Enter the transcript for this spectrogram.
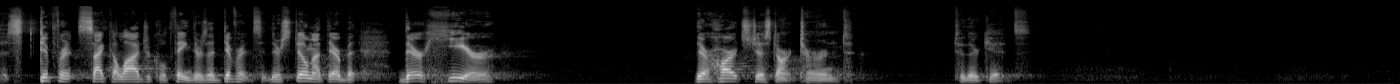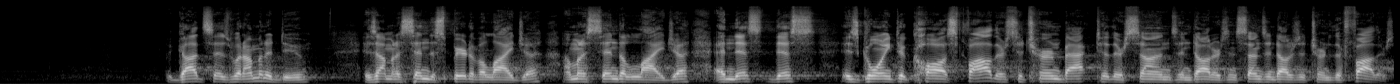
it's a different psychological thing. There's a difference. They're still not there, but they're here. Their hearts just aren't turned to their kids. But God says, What I'm going to do is I'm going to send the spirit of Elijah. I'm going to send Elijah, and this, this is going to cause fathers to turn back to their sons and daughters, and sons and daughters to turn to their fathers.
